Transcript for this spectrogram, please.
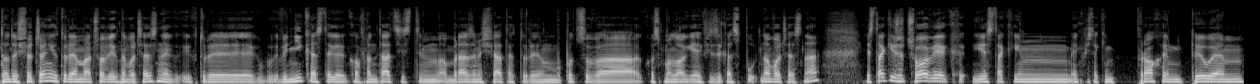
to doświadczenie, które ma człowiek nowoczesny, który wynika z tej konfrontacji z tym obrazem świata, który mu podsuwa kosmologia i fizyka nowoczesna, jest taki, że człowiek jest takim, jakimś takim prochem i pyłem,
